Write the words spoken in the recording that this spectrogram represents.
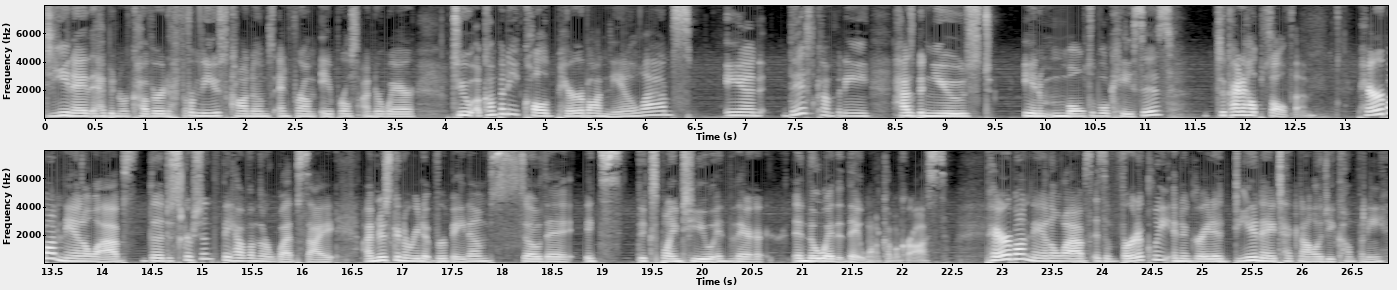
DNA that had been recovered from the used condoms and from April's underwear to a company called Parabon Nanolabs. And this company has been used in multiple cases to kind of help solve them. Parabon Nanolabs, the description that they have on their website, I'm just going to read it verbatim so that it's explained to you in their in the way that they want to come across. Parabon Nanolabs is a vertically integrated DNA technology company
